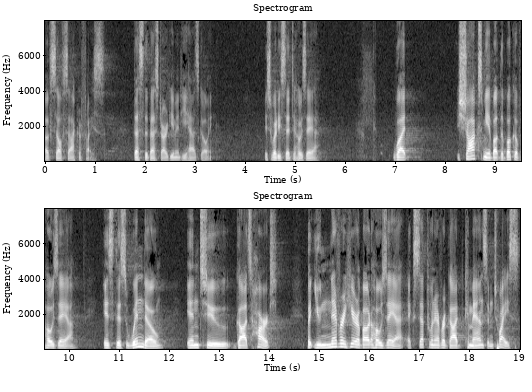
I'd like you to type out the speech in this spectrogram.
of self sacrifice. That's the best argument he has going. It's what he said to Hosea. What shocks me about the book of Hosea is this window into God's heart, but you never hear about Hosea except whenever God commands him twice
